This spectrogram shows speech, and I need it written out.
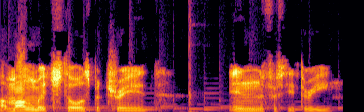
among which those portrayed in 53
